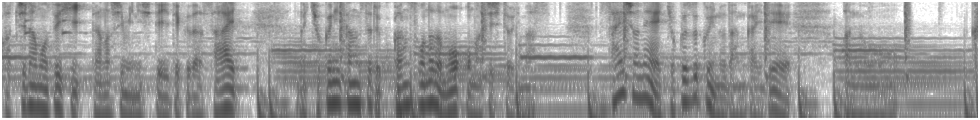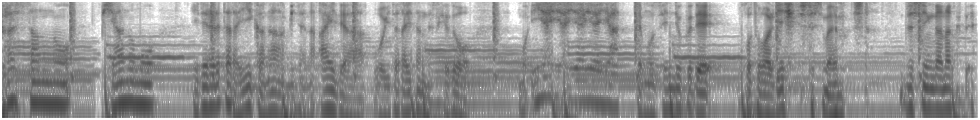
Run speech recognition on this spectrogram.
こちらもぜひ楽しみにしていてください。曲に関するご感想などもお待ちしております。最初ね曲作りの段階であの倉石さんのピアノも入れられたらいいかなみたいなアイデアをいただいたんですけどもういやいやいやいやいやってもう全力で断りしてしまいました。自信がなくて。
